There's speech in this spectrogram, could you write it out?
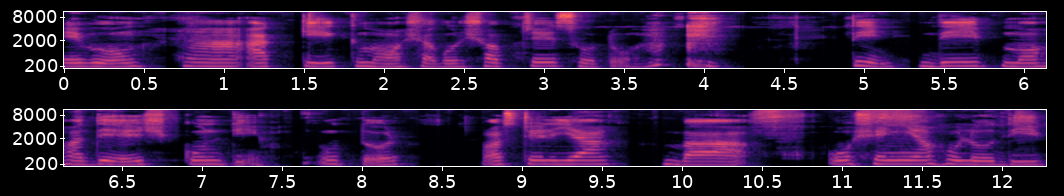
এবং আর্কটিক মহাসাগর সবচেয়ে ছোট। তিন, দ্বীপ মহাদেশ কোনটি? উত্তর, অস্ট্রেলিয়া বা ওশেনিয়া হলো দ্বীপ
